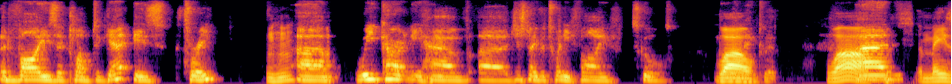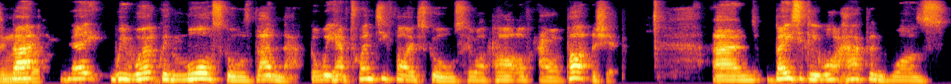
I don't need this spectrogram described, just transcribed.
advise a club to get is 3 mm-hmm. um, we currently have uh, just over 25 schools. Wow. Wow, and that's amazing that, They, we work with more schools than that, but we have 25 schools who are part of our partnership. And basically, what happened was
